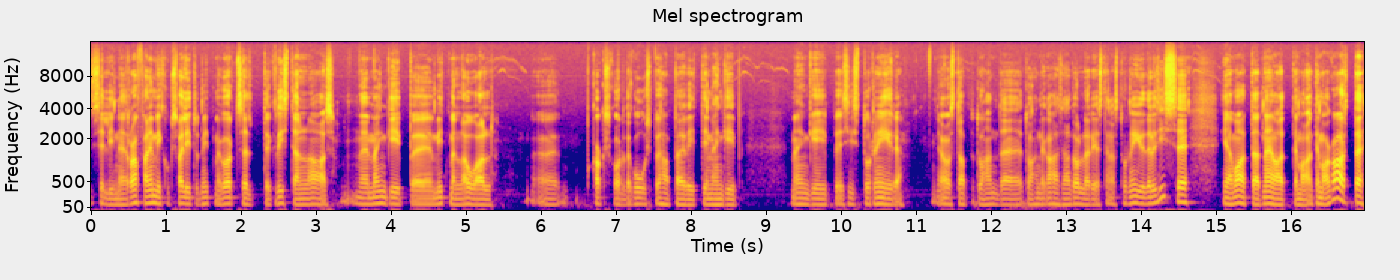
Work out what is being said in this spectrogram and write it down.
selline rahva lemmikuks valitud mitmekordselt Kristjan Laas, mängib mitmel laual kaks korda kuus pühapäeviti mängib, mängib siis turniire ja ostab tuhande, tuhande kahesaja dollari eest ennast turniiridele sisse ja vaatajad näevad tema, tema kaarte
